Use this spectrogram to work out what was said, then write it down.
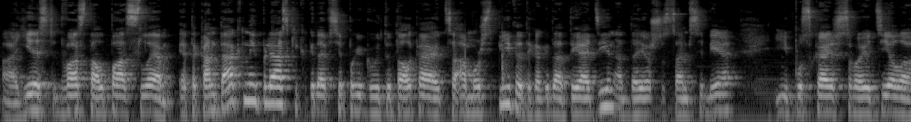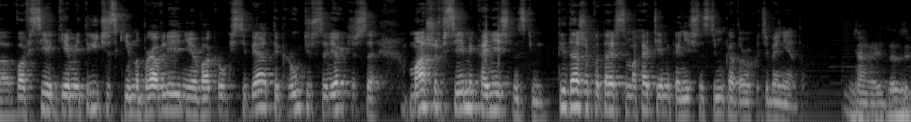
а, есть два столпа слэм. Это контактные пляски, когда все прыгают и толкаются, а может спит, это когда ты один, отдаешься сам себе и пускаешь свое тело во все геометрические направления вокруг себя, ты крутишься, вертишься, машешь всеми конечностями. Ты даже пытаешься махать теми конечностями, которых у тебя нет. Да, это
